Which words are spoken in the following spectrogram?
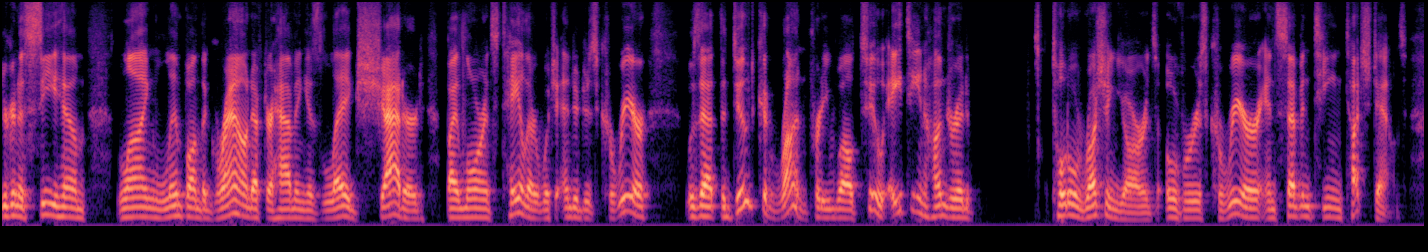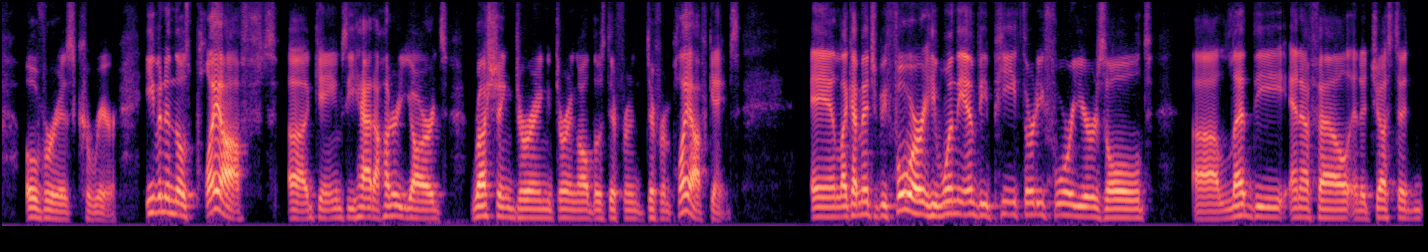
you're going to see him lying limp on the ground after having his leg shattered by Lawrence Taylor, which ended his career. Was that the dude could run pretty well too? 1800 total rushing yards over his career and 17 touchdowns over his career. Even in those playoff uh, games, he had 100 yards rushing during during all those different different playoff games. And like I mentioned before, he won the MVP, 34 years old, uh, led the NFL in adjusted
